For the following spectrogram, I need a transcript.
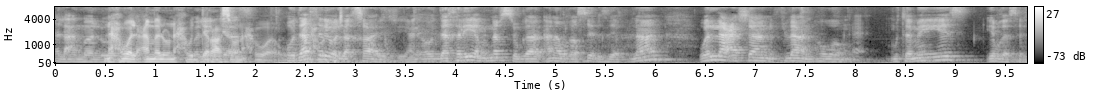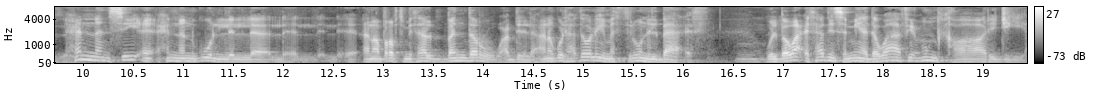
العمل نحو العمل ونحو الدراسة. ونحو هو داخلي ولا خارجي يعني هو داخليا من نفسه قال أنا أبغى أصير زي فلان ولا عشان فلان هو متميز يبغى يصير زيه حنا نسي حنا نقول لل... لل... أنا ضربت مثال بندر وعبد الله أنا أقول هذول يمثلون الباعث. والبواعث هذه نسميها دوافع خارجية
